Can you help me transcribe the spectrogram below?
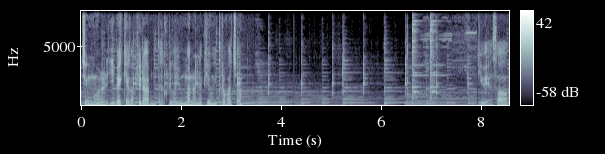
직물 200개가 필요합니다. 그리고 6만 원의 비용이 들어가죠. 해서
